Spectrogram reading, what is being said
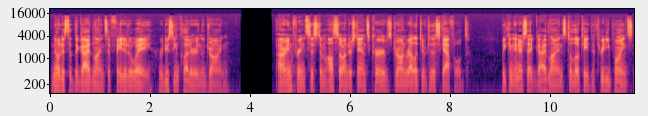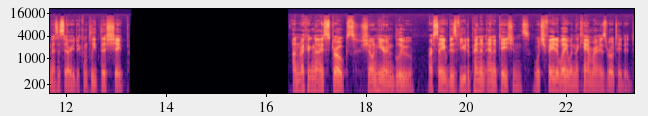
Notice that the guidelines have faded away, reducing clutter in the drawing. Our inference system also understands curves drawn relative to the scaffold, we can intersect guidelines to locate the 3D points necessary to complete this shape. Unrecognized strokes, shown here in blue, are saved as view-dependent annotations, which fade away when the camera is rotated.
